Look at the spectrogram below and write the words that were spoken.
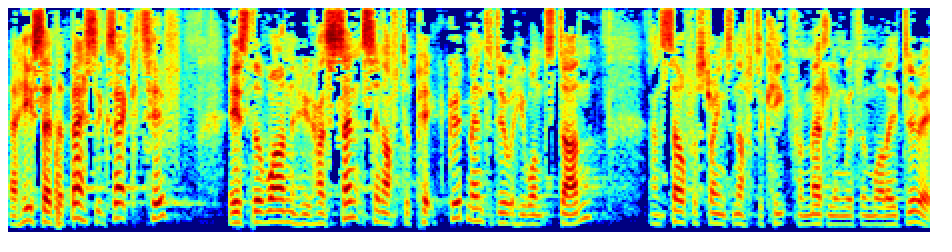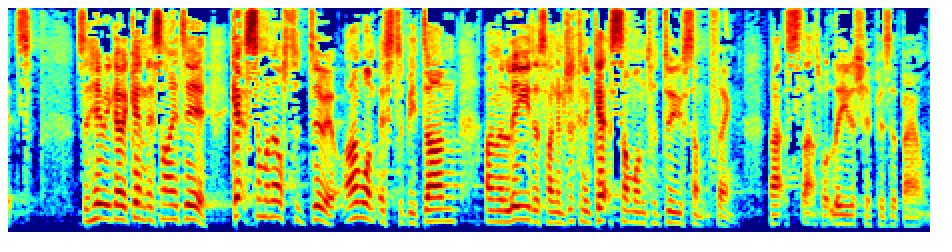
uh, he said the best executive is the one who has sense enough to pick good men to do what he wants done and self restraint enough to keep from meddling with them while they do it. So here we go again, this idea get someone else to do it. I want this to be done. I'm a leader, so I'm just going to get someone to do something. That's, that's what leadership is about.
